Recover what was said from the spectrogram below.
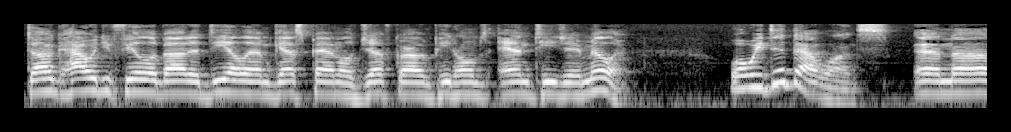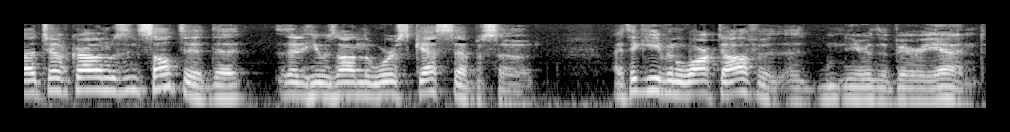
Doug, how would you feel about a DLM guest panel of Jeff Garlin, Pete Holmes, and TJ Miller? Well, we did that once, and uh, Jeff Garlin was insulted that, that he was on the worst guests episode. I think he even walked off uh, uh, near the very end.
